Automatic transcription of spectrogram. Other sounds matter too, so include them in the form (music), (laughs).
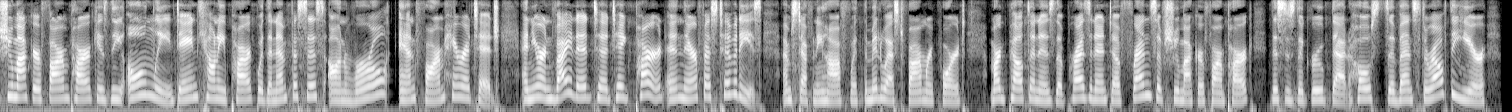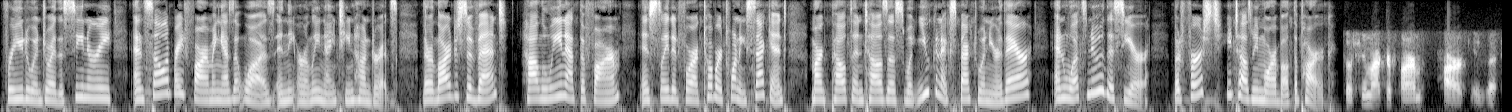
Schumacher Farm Park is the only Dane County park with an emphasis on rural and farm heritage, and you're invited to take part in their festivities. I'm Stephanie Hoff with the Midwest Farm Report. Mark Pelton is the president of Friends of Schumacher Farm Park. This is the group that hosts events throughout the year for you to enjoy the scenery and celebrate farming as it was in the early 1900s. Their largest event, Halloween at the Farm is slated for October 22nd. Mark Pelton tells us what you can expect when you're there and what's new this year. But first, he tells me more about the park. So, Schumacher Farm Park is a,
